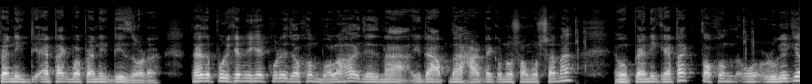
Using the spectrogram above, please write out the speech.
প্যানিক অ্যাটাক বা প্যানিক ডিসঅর্ডার দেখা যায় পরীক্ষা নিরীক্ষা করে যখন বলা হয় যে না এটা আপনার হার্টে কোনো সমস্যা না এবং প্যানিক অ্যাটাক তখন রোগীকে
